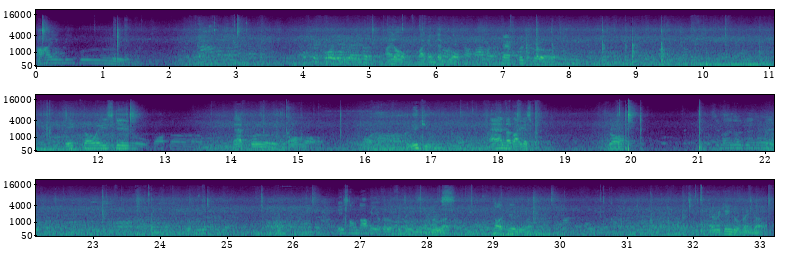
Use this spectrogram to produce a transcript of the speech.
kindly boo。係咯，買緊 temple。temple。Victory skill bottom dapper draw honor Legion and the tiger spell Draw. Spider generation. This don't me you're gonna quickly do No this Not really. uh. Everything to Vanguard.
